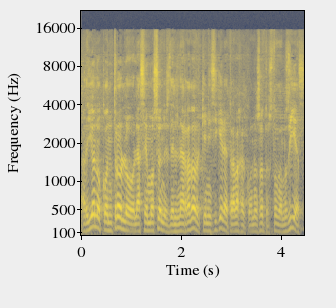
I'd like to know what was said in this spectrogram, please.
Ahora, yo no controlo las emociones del narrador, que ni siquiera trabaja con nosotros todos los días,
